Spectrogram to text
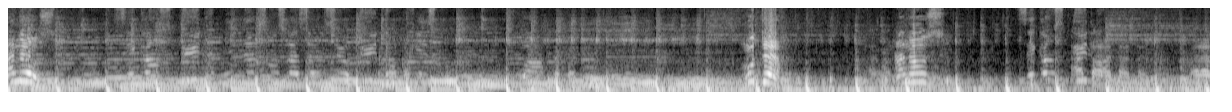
Annonce Séquence 1, 1960 sur 1, prise 3. Moteur Annonce Séquence 1. Attends, attends, attends. À la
